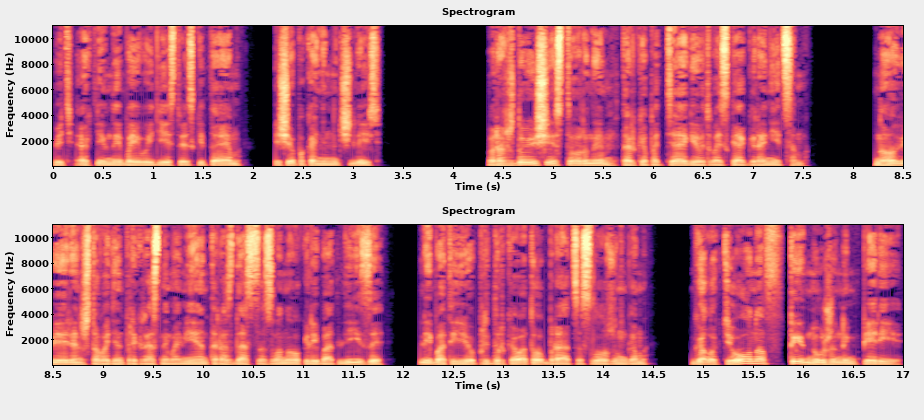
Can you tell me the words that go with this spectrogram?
ведь активные боевые действия с Китаем еще пока не начались. Враждующие стороны только подтягивают войска к границам. Но уверен, что в один прекрасный момент раздастся звонок либо от Лизы, либо от ее придурковатого братца с лозунгом «Галактионов, ты нужен империи».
